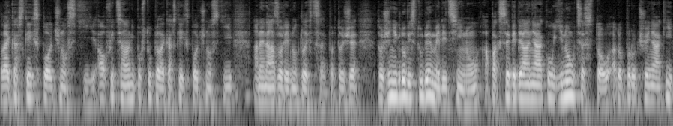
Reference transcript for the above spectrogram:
lékařských společností a oficiální postupy lékařských společností a ne názor jednotlivce. Protože to, že někdo vystuduje medicínu a pak se vydá nějakou jinou cestou a doporučuje nějaký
